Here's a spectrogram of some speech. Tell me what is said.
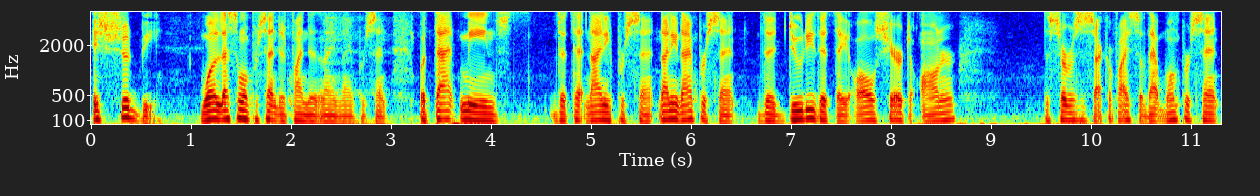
It should be one less than one percent to find the ninety nine percent. But that means that that ninety percent, ninety nine percent, the duty that they all share to honor the service and sacrifice of that one percent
